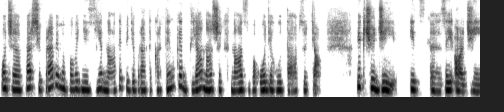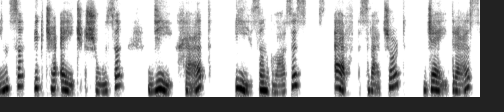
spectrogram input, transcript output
Отже, в першій праві ми повинні з'єднати, підібрати картинки для наших назв одягу та взуття. Picture G, it's, uh, they are jeans. Picture H, shoes. D, hat. E, sunglasses. F, sweatshirt. J, dress.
